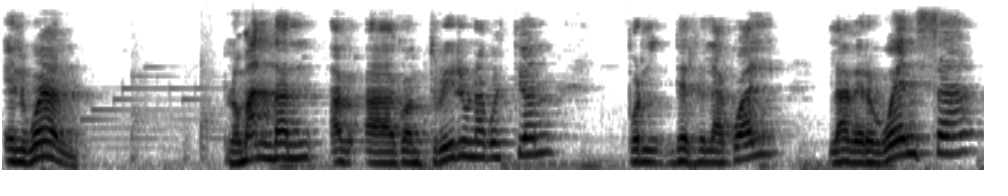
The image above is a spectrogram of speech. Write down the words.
El weón lo mandan a, construir una cuestión desde la cual la vergüenza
